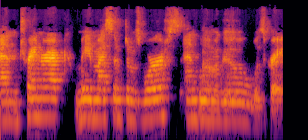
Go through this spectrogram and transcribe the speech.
and Trainwreck made my symptoms worse, and Blue Magoo was great.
